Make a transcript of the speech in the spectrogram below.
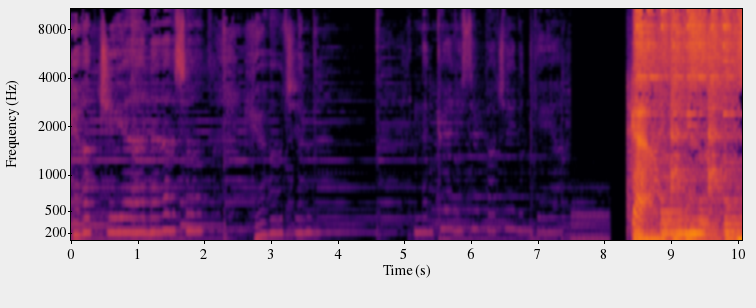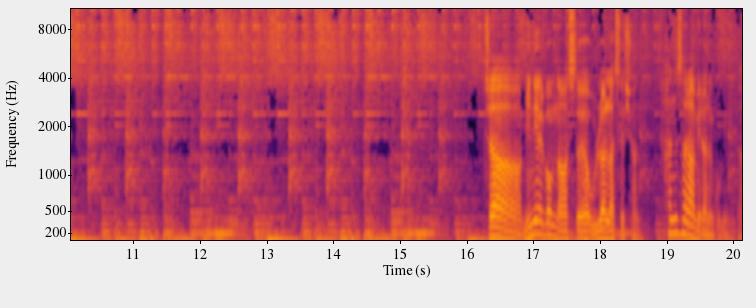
가볍지 않아서 요즘 난 괜히 슬퍼지는 게 자, 미니 앨범 나왔어요. 울랄라 세션. 한 사람이라는 곡입니다.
